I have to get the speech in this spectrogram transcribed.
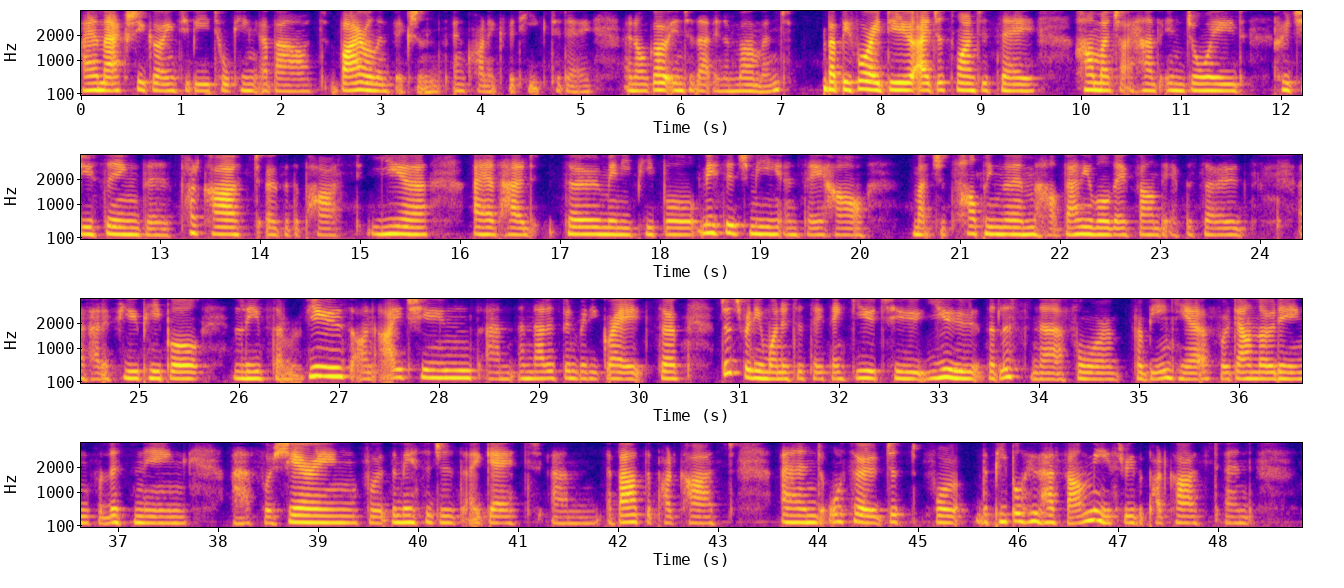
I am actually going to be talking about viral infections and chronic fatigue today, and I'll go into that in a moment. But before I do, I just want to say how much I have enjoyed producing this podcast over the past year. I have had so many people message me and say how much it's helping them, how valuable they've found the episodes. I've had a few people leave some reviews on iTunes, um, and that has been really great. So, just really wanted to say thank you to you, the listener, for for being here, for downloading, for listening. Uh, for sharing, for the messages I get um, about the podcast, and also just for the people who have found me through the podcast and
